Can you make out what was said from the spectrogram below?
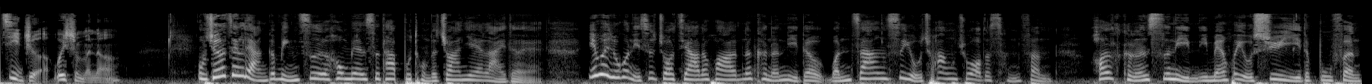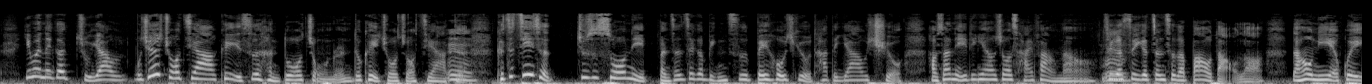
记者，为什么呢？我觉得这两个名字后面是他不同的专业来的，诶，因为如果你是作家的话，那可能你的文章是有创作的成分。好，可能是你里面会有蓄意的部分，因为那个主要，我觉得作家可以是很多种人都可以做作家的，可是记者。就是说，你本身这个名字背后就有他的要求，好像你一定要做采访呢，这个是一个正式的报道了，然后你也会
